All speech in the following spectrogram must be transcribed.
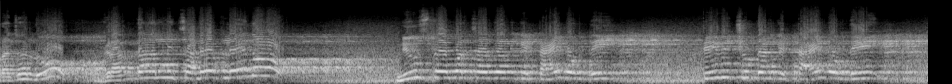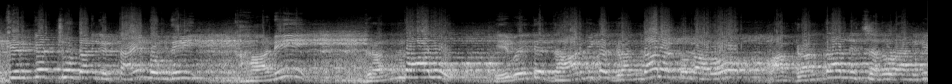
ప్రజలు గ్రంథాల్ని చదవట్లేదు. న్యూస్ పేపర్ చదవడానికి టైం ఉంది టీవీ చూడడానికి టైం ఉంది క్రికెట్ చూడడానికి టైం ఉంది కానీ గ్రంథాలు ఏవైతే ధార్మిక గ్రంథాలు అంటున్నారో ఆ గ్రంథాన్ని చదవడానికి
